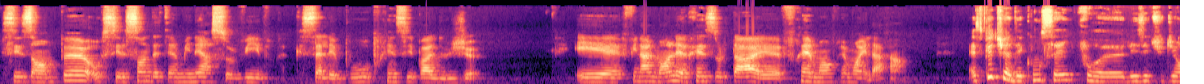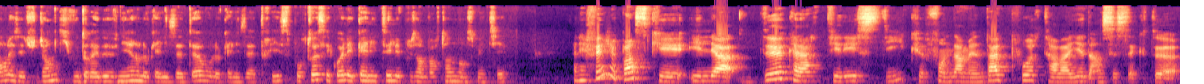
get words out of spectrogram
s'ils ont peur ou s'ils sont déterminés à survivre, c'est le but principal du jeu. Et finalement, le résultat est vraiment, vraiment hilarant. Est-ce que tu as des conseils pour euh, les étudiants, les étudiantes qui voudraient devenir localisateurs ou localisatrices? Pour toi, c'est quoi les qualités les plus importantes dans ce métier? En effet, je pense qu'il y a deux caractéristiques fondamentales pour travailler dans ce secteur.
